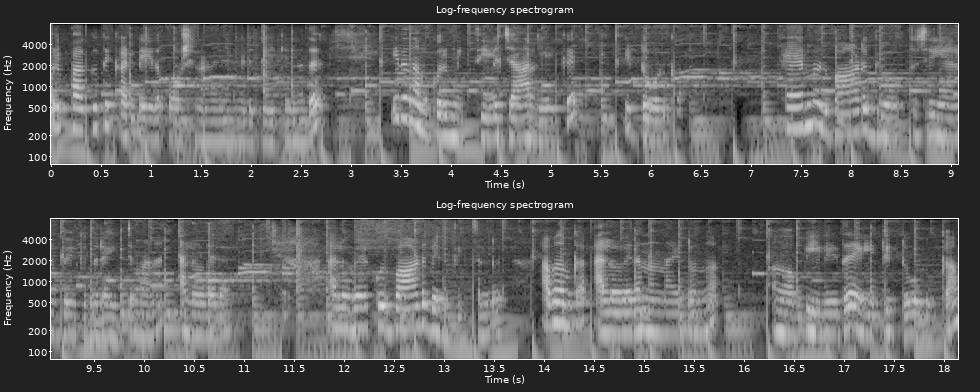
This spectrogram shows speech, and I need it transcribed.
ഒരു പകുതി കട്ട് ചെയ്ത പോർഷനാണ് ഞാൻ എടുത്തിരിക്കുന്നത്. ഇത് നമുക്കൊരു മിക്സിയിൽ ജാറിലേക്ക് ഇട്ട് കൊടുക്കാം. ഹെയറിന് ഒരുപാട് ഗ്രോത്ത് ചെയ്യാൻ ഉപയോഗിക്കുന്ന ഒരു ഐറ്റമാണ് അലോവേര അലോവേരക്ക് ഒരുപാട് ബെനിഫിറ്റ്സ് ഉണ്ട്. അപ്പോൾ നമുക്ക് അലോവേര നന്നായിട്ടൊന്ന് പീൽ ചെയ്ത് അതിലേക്ക് ഇട്ട് കൊടുക്കാം.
